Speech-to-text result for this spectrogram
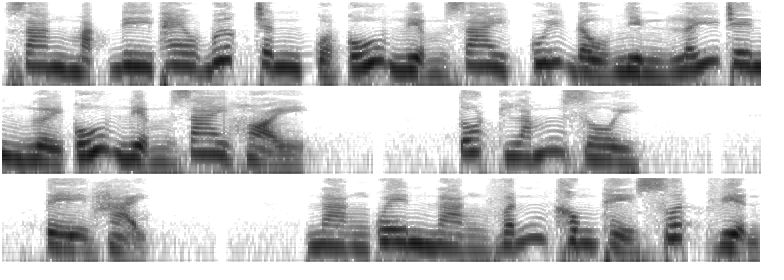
Giang mặt đi theo bước chân của cố niệm dai cúi đầu nhìn lấy trên người cố niệm dai hỏi. Tốt lắm rồi. Tệ hại. Nàng quên nàng vẫn không thể xuất viện.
